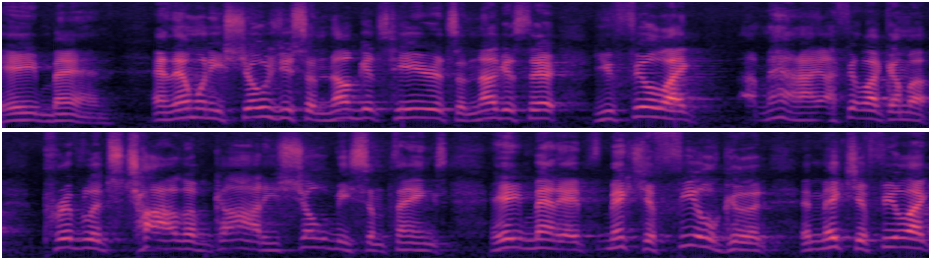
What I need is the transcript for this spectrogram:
Amen. And then when he shows you some nuggets here and some nuggets there, you feel like, uh, man, I, I feel like I'm a privileged child of God. He showed me some things. Amen. It makes you feel good. It makes you feel like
